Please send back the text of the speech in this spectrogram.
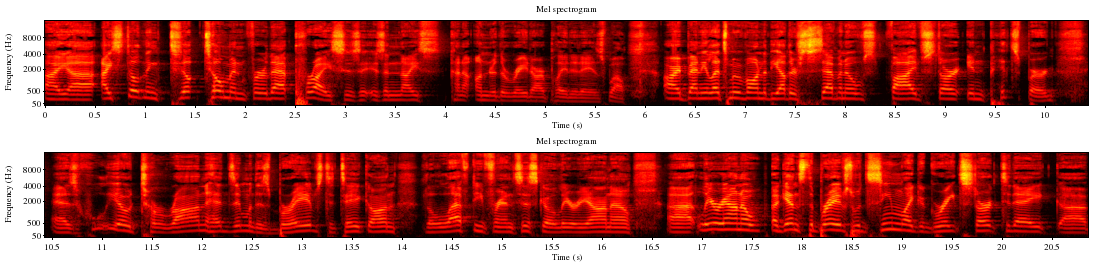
I uh, I still think Til- Tillman for that price is is a nice kind of under the radar play today as well. All right, Benny, let's move on to the other 705 start in Pittsburgh as Julio Teheran heads in with his Braves to take on the lefty Francisco Liriano. Uh, Liriano against the Braves would seem like a great start today. Uh,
